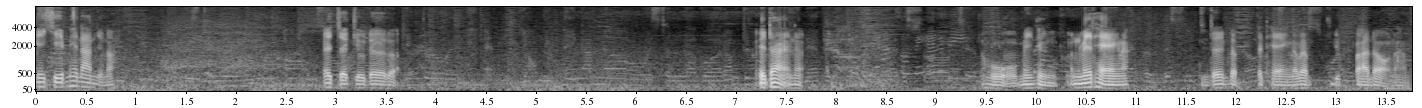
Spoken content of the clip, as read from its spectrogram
มีคลิปให้นานอยู่นะ ไอยเจอกิลเดอร์ด้วยเอ้ยได้นะโอ้โหไม่ถึงมันไม่แทงนะผมจะแบบไปแทงแล้วแบบหยุดปลาดอกนะครับ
